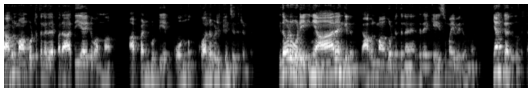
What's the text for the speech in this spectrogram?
രാഹുൽ മാങ്കൂട്ടത്തിനെതിരെ പരാതിയായിട്ട് വന്ന ആ പെൺകുട്ടിയെ കൊന്ന് കൊല വിളിക്കുകയും ചെയ്തിട്ടുണ്ട്. ഇതോടുകൂടി ഇനി ആരെങ്കിലും രാഹുൽ മാങ്കൂട്ടത്തിനെതിരെ കേസുമായി വരുമെന്ന് ഞാൻ കരുതുന്നില്ല.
